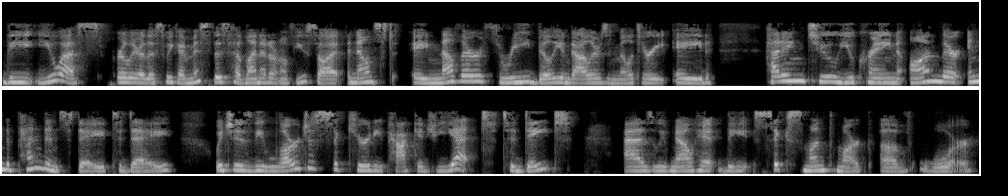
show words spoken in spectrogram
The U.S. earlier this week, I missed this headline. I don't know if you saw it, announced another $3 billion in military aid heading to Ukraine on their Independence Day today, which is the largest security package yet to date as we've now hit the six month mark of war.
